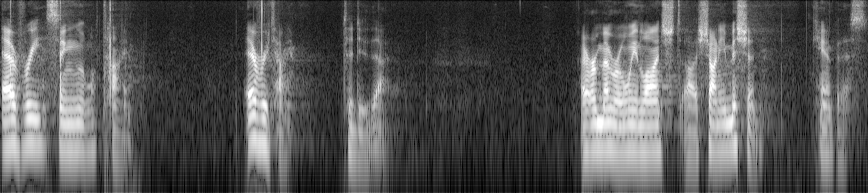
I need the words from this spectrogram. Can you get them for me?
every single time. Every time to do that. I remember when we launched uh, Shawnee Mission campus.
